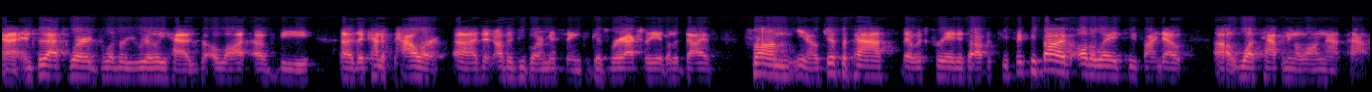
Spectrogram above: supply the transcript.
Uh, and so that's where delivery really has a lot of the uh, the kind of power uh, that other people are missing because we're actually able to dive from you know just a path that was created to Office 365 all the way to find out uh, what's happening along that path.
